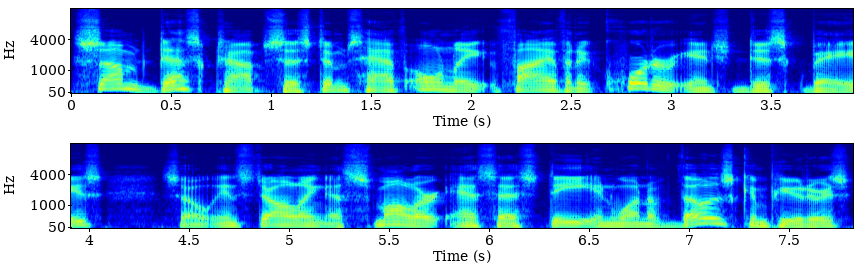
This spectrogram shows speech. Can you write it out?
Some desktop systems have only five and a quarter inch disk bays, so installing a smaller SSD in one of those computers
